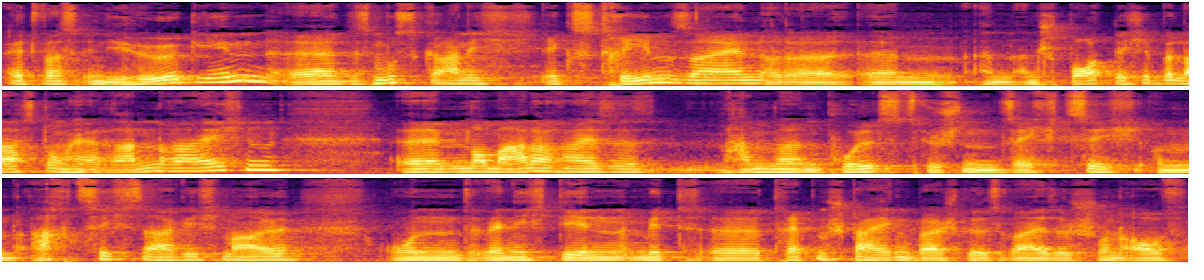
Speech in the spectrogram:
etwas in die Höhe gehen. Äh, das muss gar nicht extrem sein oder ähm, an, an sportliche Belastung heranreichen. Ähm, normalerweise haben wir einen Puls zwischen 60 und 80, sage ich mal. Und wenn ich den mit äh, Treppensteigen beispielsweise schon auf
